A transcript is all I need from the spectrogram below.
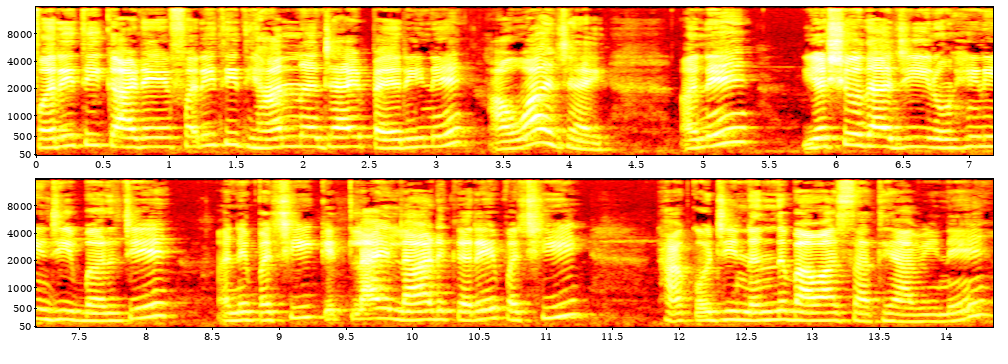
ફરીથી કાઢે, ફરીથી ધ્યાન ન જાય, પહેરીને આવવા જાય. અને યશોદાજી, રોહિણીજી બરજે અને પછી કેટલાય લાડ કરે, પછી ઠાકોરજી નંદ બાવા સાથે આવીને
